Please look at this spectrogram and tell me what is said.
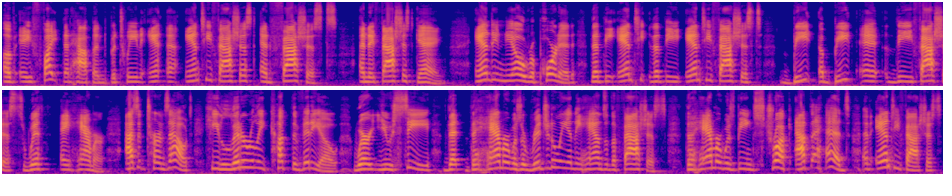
of a fight that happened between an anti-fascist and fascists and a fascist gang. Andy Ngo reported that the anti that the anti-fascists beat uh, beat uh, the fascists with a hammer. As it turns out, he literally cut the video where you see that the hammer was originally in the hands of the fascists. The hammer was being struck at the heads of anti-fascists,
